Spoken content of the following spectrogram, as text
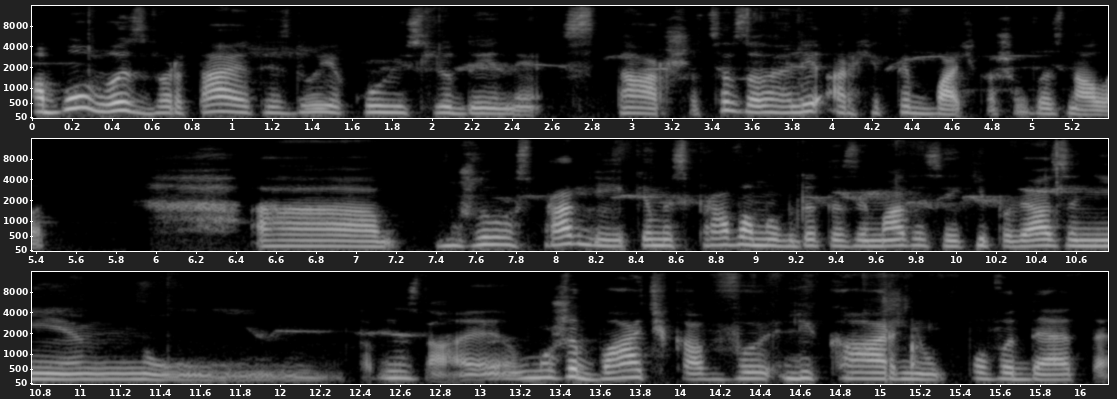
або ви звертаєтесь до якоїсь людини старше. Це взагалі архетип батька, щоб ви знали. Можливо, справді якими справами будете займатися, які пов'язані, ну там не знаю, може, батька в лікарню поведете,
